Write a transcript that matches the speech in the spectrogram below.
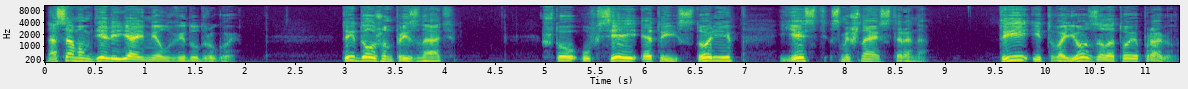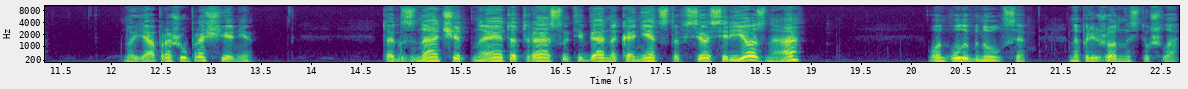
На самом деле я имел в виду другое. Ты должен признать, что у всей этой истории есть смешная сторона. Ты и твое золотое правило. Но я прошу прощения. Так значит, на этот раз у тебя наконец-то все серьезно, а? Он улыбнулся. Напряженность ушла.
